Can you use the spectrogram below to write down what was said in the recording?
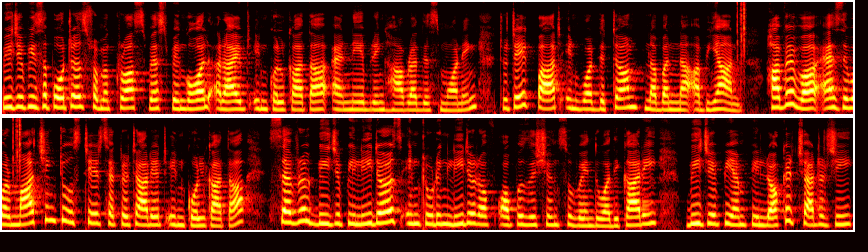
BJP supporters from across West Bengal arrived in Kolkata and neighbouring Howrah this morning to take part in what they termed Nabanna Abhiyan. However, as they were marching to State Secretariat in Kolkata, several BJP leaders including leader of opposition Suvendu Adhikari, BJP MP Locket Chatterjee,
